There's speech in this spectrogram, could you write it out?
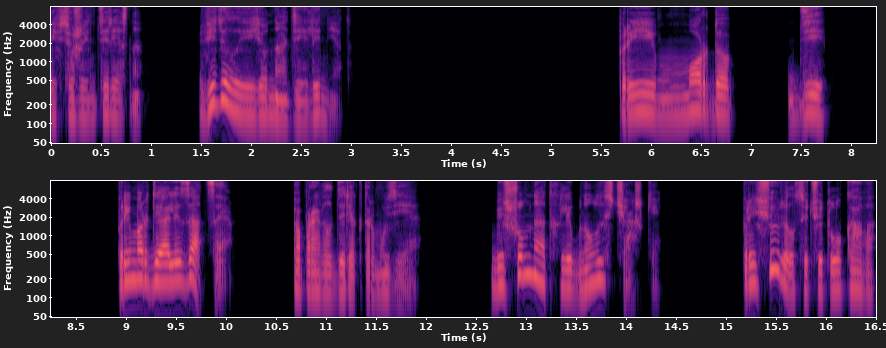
И все же интересно, видела ее Надя или нет? «Примордо... ди... примордиализация», — поправил директор музея. Бесшумно отхлебнул из чашки. Прищурился чуть лукаво,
